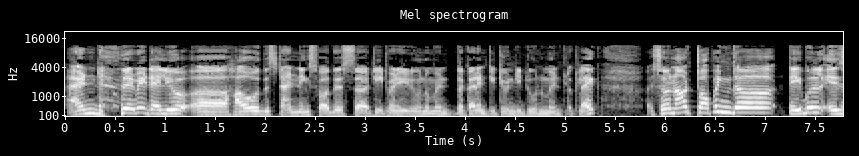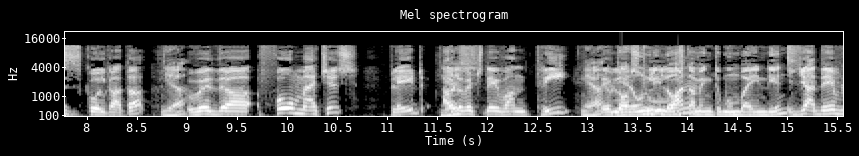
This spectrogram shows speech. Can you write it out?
And let me tell you uh, how the standings for this uh, T20 tournament, the current T20 tournament, look like. So now topping the table is Kolkata. Yeah. With uh, four matches, played, out of which they won three. Yeah, they've lost only one. loss coming to Mumbai Indians. Yeah, they've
